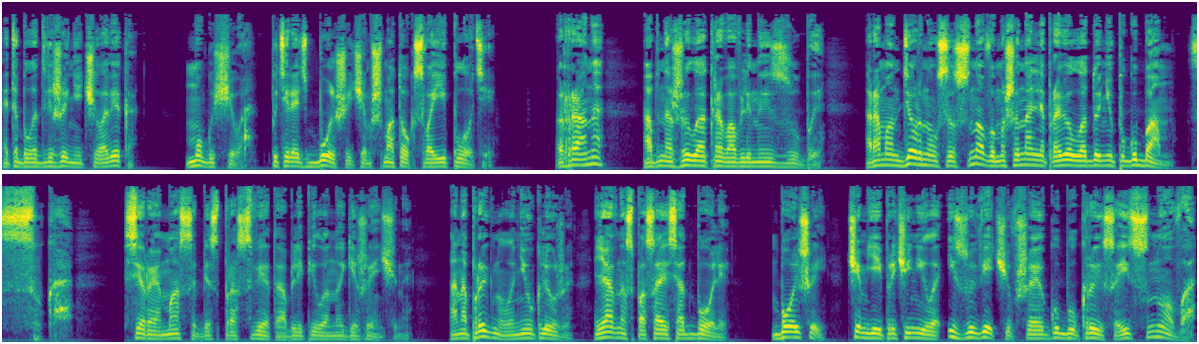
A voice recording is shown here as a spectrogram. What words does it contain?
Это было движение человека, могущего потерять больше, чем шматок своей плоти. Рана обнажила окровавленные зубы. Роман дернулся снова, машинально провел ладонью по губам. «Сука!» Серая масса без просвета облепила ноги женщины. Она прыгнула неуклюже, явно спасаясь от боли. Большей, чем ей причинила изувечившая губу крыса, и снова.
